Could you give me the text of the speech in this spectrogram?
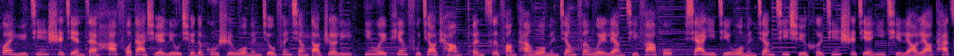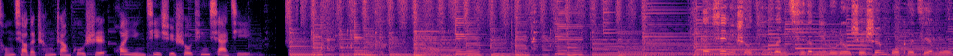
关于金施建在哈佛大学留学的故事，我们就分享到这里。因为篇幅较长，本次访谈我们将分为两集发布。下一集我们将继续和金施建一起聊聊他从小的成长故事。欢迎继续收听下集。感谢你收听本期的麋鹿留学生博客节目。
